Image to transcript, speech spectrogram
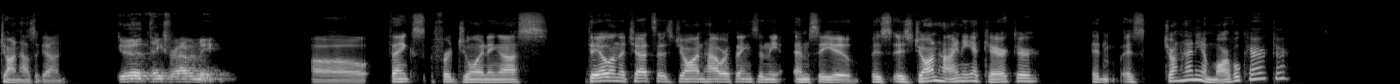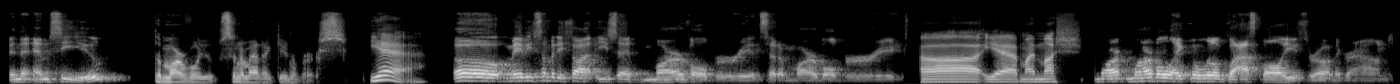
John, how's it going? Good. Thanks for having me. Oh, thanks for joining us. Dale in the chat says, John, how are things in the MCU? Is is John Heine a character? In, is John Heine a Marvel character? In the MCU? The Marvel Cinematic Universe. Yeah. Oh, maybe somebody thought you said Marvel Brewery instead of Marble Brewery. Uh yeah, my mush. Mar- marble, like the little glass ball you throw on the ground.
